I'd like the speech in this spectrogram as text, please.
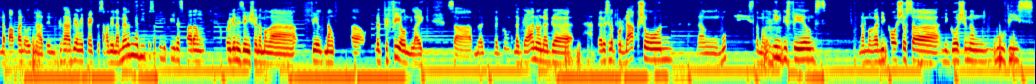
napapanood natin. Grabe ang epekto sa kanila. Meron nga dito sa Pilipinas parang organization ng mga film ng uh, nagfi-film like sa nag nag, nag ano nag uh, meron silang production ng movies, ng mga mm. indie films, ng mga negosyo sa negosyo ng movies.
